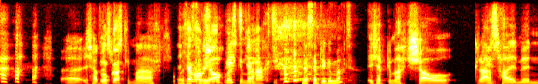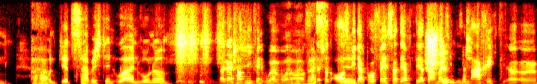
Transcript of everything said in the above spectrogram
äh, ich habe Oh jetzt was gemacht. Was ich habe auch auch was gemacht? gemacht. Was habt ihr gemacht? Ich habe gemacht, schau Grashalmen. Aha. Und jetzt habe ich den Ureinwohner. Weil der schaut nicht wie ein Ureinwohner aus. was? Der schaut aus Nee. wie der Professor, der, der damals in Stimmt. dieser Nachricht. Äh, äh,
